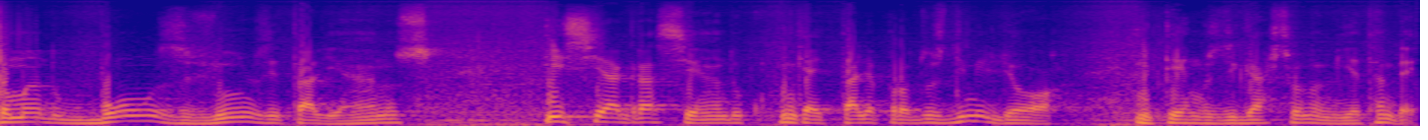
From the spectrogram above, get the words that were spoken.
tomando bons vinhos italianos e se agraciando com o que a Itália produz de melhor em termos de gastronomia também.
